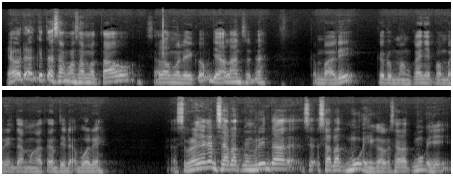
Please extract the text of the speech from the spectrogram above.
Ya udah kita sama-sama tahu. Assalamualaikum, jalan sudah kembali ke rumah. Makanya pemerintah mengatakan tidak boleh Sebenarnya kan syarat pemerintah, syarat MUI, kalau syarat MUI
